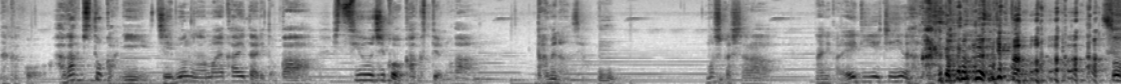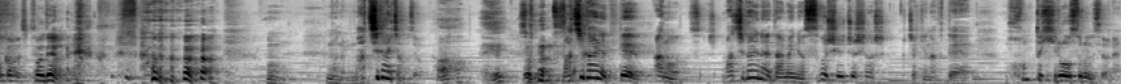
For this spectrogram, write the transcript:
なんかこうはがきとかに自分の名前書いたりとか必要事項を書くっていうのがダメなんですよ。うん。もしかしたら何か ADHD なのかなと思うんですけど。そうかもしそれだよね。うん。もうね間違えちゃうんですよ。あえ？そうなんですか？間違えてあの間違えないためにはすごい集中しなくちゃいけなくて本当疲労するんですよね。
